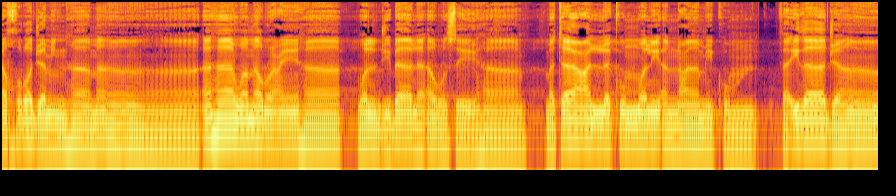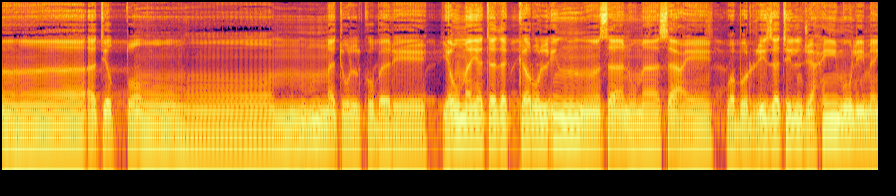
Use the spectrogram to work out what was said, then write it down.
أخرج منها ماءها ومرعيها والجبال أرسيها. متاعا لكم ولأنعامكم. فإذا جاءت الطامة الكبري يوم يتذكر الإنسان ما سعي وبرزت الجحيم لمن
